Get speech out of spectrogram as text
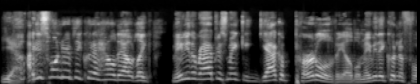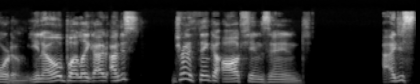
yeah. I just wonder if they could have held out. Like maybe the Raptors make Jakob Poeltl available. Maybe they couldn't afford him, you know. But like I, I'm just trying to think of options, and I just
